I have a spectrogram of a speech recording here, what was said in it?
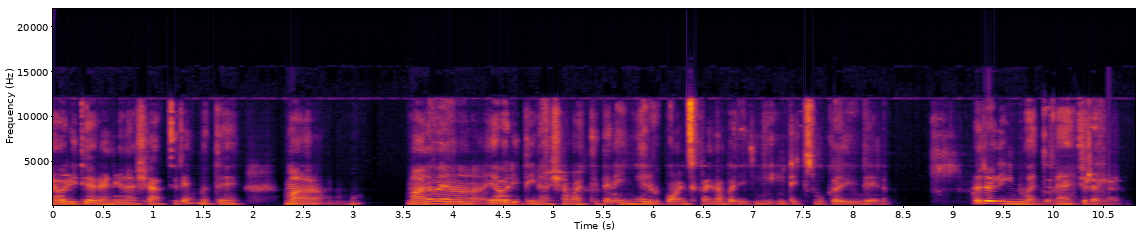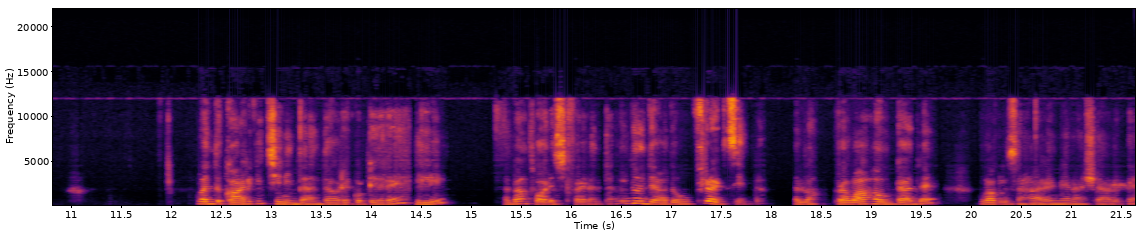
ಯಾವ ರೀತಿ ಅರಣ್ಯ ನಾಶ ಆಗ್ತಿದೆ ಮತ್ತೆ ಮಾ, ಮಾನವ ಯಾವ ರೀತಿ ನಾಶ ಮಾಡ್ತಿದ್ದಾನೆ? ಇನ್ನೆರಡು ಪಾಯಿಂಟ್ಸ್ಗಳನ್ನ ಬರೀರಿ ಈ ಟೆಕ್ಸ್ಟ್ ಬುಕ್ಕಲ್ಲಿ ಇಲ್ಲದೆ ಅದರಲ್ಲಿ ಒಂದು ನ್ಯಾಚುರಲ್ ಆಗಿ. ಒಂದು ಕಾಡ್ಗಿಚ್ಚಿನಿಂದ ಅಂತ ಅವರೇ ಕೊಟ್ಟಿದ್ದಾರೆ ಇಲ್ಲಿ ಅಲ್ವಾ? ಫಾರೆಸ್ಟ್ ಫೈರ್ ಅಂತ. ಇನ್ನೊಂದು ಯಾವುದು? ಫ್ಲಡ್ಸ್ ಇಂದ, ಅಲ್ವಾ? ಪ್ರವಾಹ ಉಂಟಾದ್ರೆ ಅವಾಗಲೂ ಸಹ ಅರಣ್ಯ ನಾಶ ಆಗುತ್ತೆ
